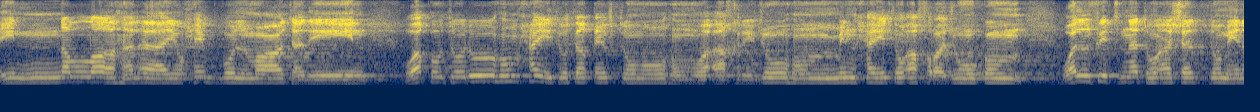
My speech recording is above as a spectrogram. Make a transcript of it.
إن الله لا يحب المعتدين. واقتلوهم حيث ثقفتموهم وأخرجوهم من حيث أخرجوكم. والفتنة أشد من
